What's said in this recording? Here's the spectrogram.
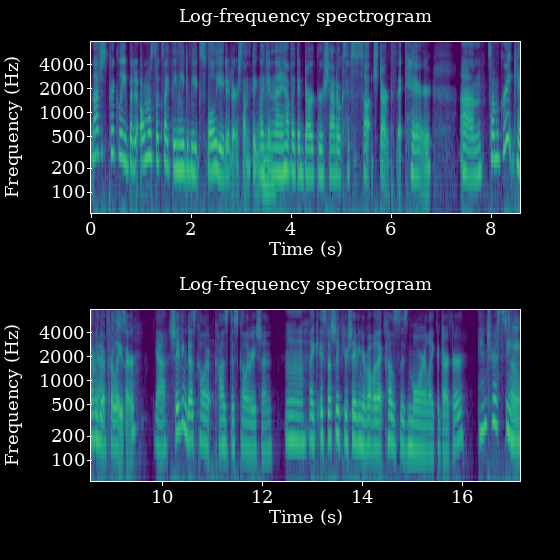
not just prickly, but it almost looks like they need to be exfoliated or something. Like, Mm. and then I have like a darker shadow because I have such dark, thick hair. Um, so I'm a great candidate Yeah. for laser. Yeah. Shaving does color cause discoloration. Mm. Like especially if you're shaving your vulva, that causes more like darker. Interesting. So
